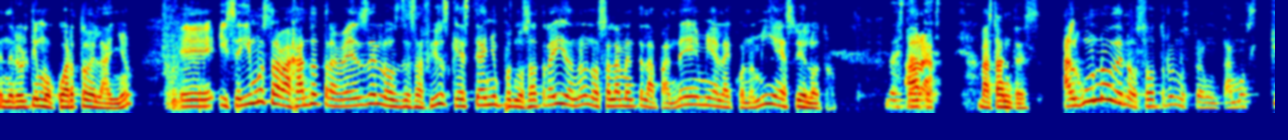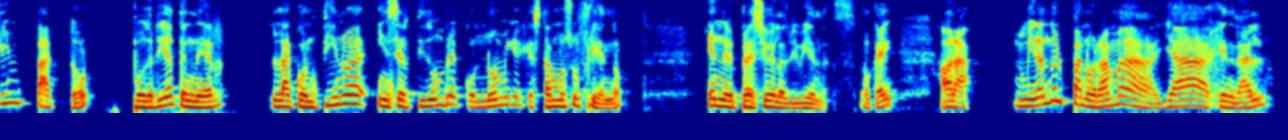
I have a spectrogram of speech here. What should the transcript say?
en el último cuarto del año, eh, y seguimos trabajando a través de los desafíos que este año pues nos ha traído, ¿no? No solamente la pandemia, la economía, esto y el otro. Bastantes. bastantes. Algunos de nosotros nos preguntamos qué impacto podría tener la continua incertidumbre económica que estamos sufriendo en el precio de las viviendas, ¿ok? Ahora, mirando el panorama ya general,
